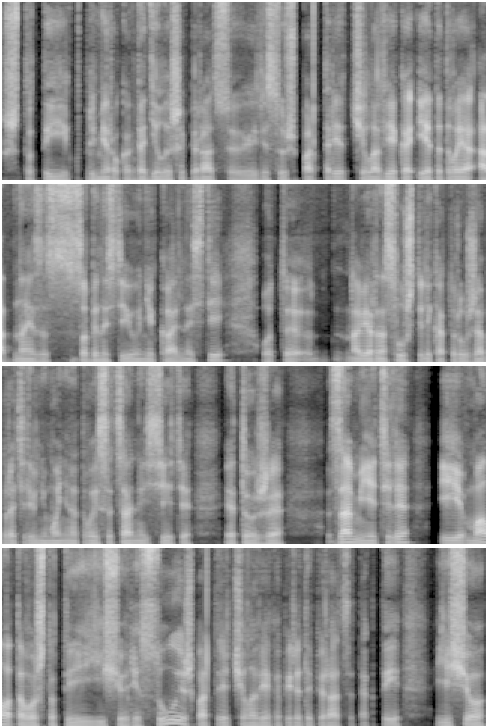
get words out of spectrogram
что ты, к примеру, когда делаешь операцию, рисуешь портрет человека, и это твоя одна из особенностей и уникальностей. Вот, э, наверное, слушатели, которые уже обратили внимание на твои социальные сети, это уже заметили. И мало того, что ты еще рисуешь портрет человека перед операцией, так ты еще,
